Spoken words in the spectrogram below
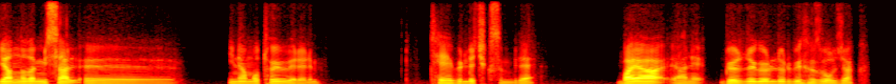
yanına da misal e, Inamoto'yu verelim. T1 ile çıksın bir de. Baya yani gözle görülür bir hız olacak.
